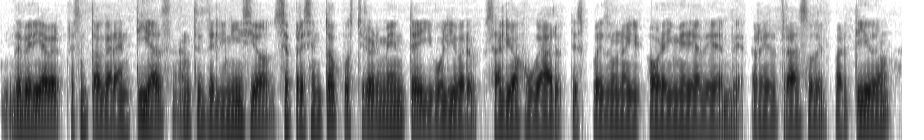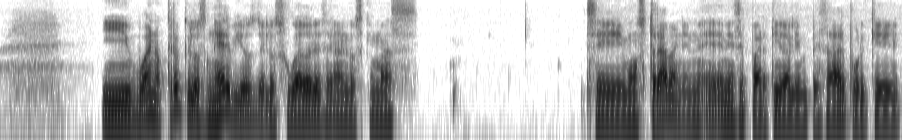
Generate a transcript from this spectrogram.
debería haber presentado garantías antes del inicio, se presentó posteriormente y Bolívar salió a jugar después de una hora y media de retraso del partido. Y bueno, creo que los nervios de los jugadores eran los que más se mostraban en, ese partido al empezar, porque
